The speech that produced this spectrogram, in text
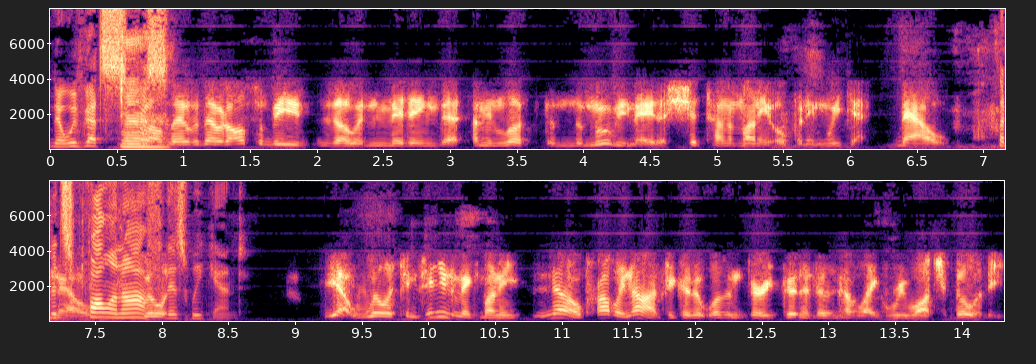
Now we've got Yeah. Well, that, would- that would also be though admitting that I mean, look, the, the movie made a shit ton of money opening weekend. Now, But it's now, fallen off it- this weekend. Yeah, will it continue to make money? No, probably not because it wasn't very good. and It doesn't have like rewatchability.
